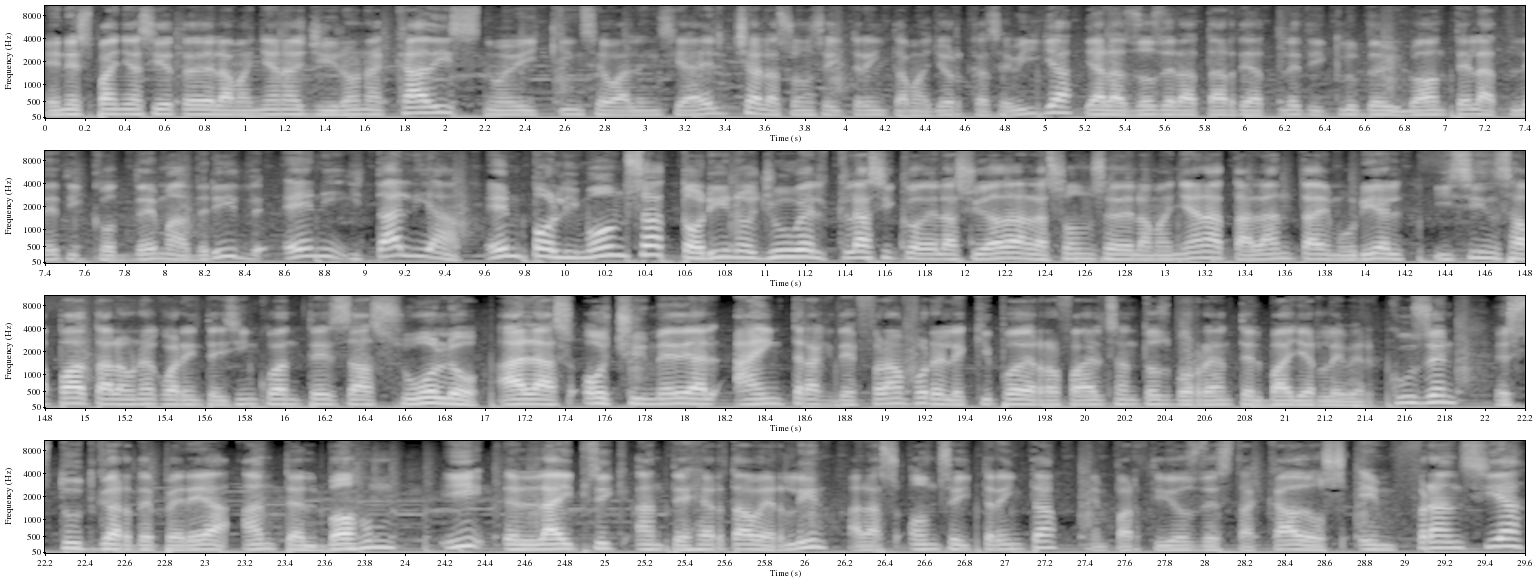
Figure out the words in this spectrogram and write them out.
En España 7 de la mañana Girona Cádiz. 9 y 15 Valencia Elche. A las 11 y 30 Mallorca Sevilla. Y a las 2 de la tarde Athletic Club de Bilbao ante el Atlético de Madrid. En Italia, en Polimonza, Torino Juve, el clásico de la ciudad a las 11 de la mañana. Atalanta de Muriel y sin Zapata a la 1.45 ante Sassuolo. A las 8 y media el Eintracht de Frankfurt, el equipo de Rafael Santos Borré ante el Bayer Leverkusen. Stuttgart de Perea ante el Bochum. Y el Leipzig ante Hertha Berlín a las 11 y 30 en partidos destacados. En Francia,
